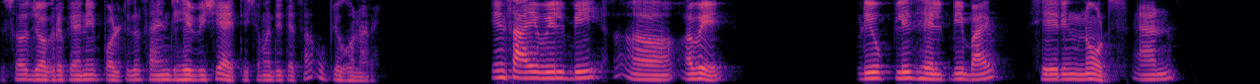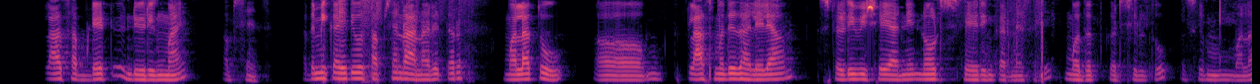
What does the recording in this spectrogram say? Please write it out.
जसं जॉग्रफी आणि पॉलिटिकल सायन्स हे विषय आहेत त्याच्यामध्ये त्याचा उपयोग होणार आहे. Since I will be away would you please help me by sharing notes and class update during my absence आता मी काही दिवस अब्सेंट राहणार आहे तर मला तू क्लासमध्ये झालेल्या स्टडीविषयी आणि नोट्स शेअरिंग करण्यासाठी मदत करशील तू असे मला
